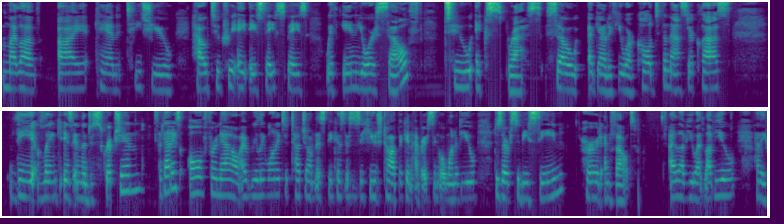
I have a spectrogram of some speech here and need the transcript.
my love, I can teach you how to create a safe space within yourself to express. So, again, if you are called to the masterclass, the link is in the description. That is all for now. I really wanted to touch on this because this is a huge topic, and every single one of you deserves to be seen, heard, and felt. I love you. I love you. Have a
